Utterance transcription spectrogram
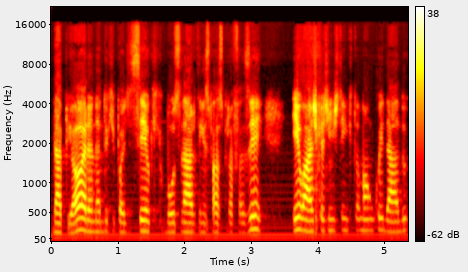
da piora, né, do que pode ser, o que o Bolsonaro tem espaço para fazer, eu acho que a gente tem que tomar um cuidado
